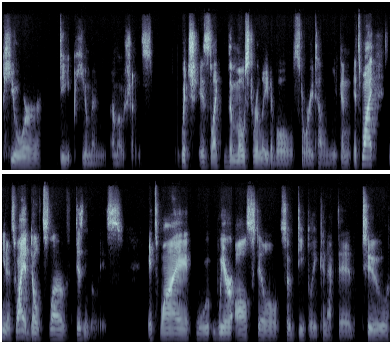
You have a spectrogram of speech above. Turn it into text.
pure, deep human emotions, which is like the most relatable storytelling you can. It's why, you know, it's why adults love Disney movies. It's why we're all still so deeply connected to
